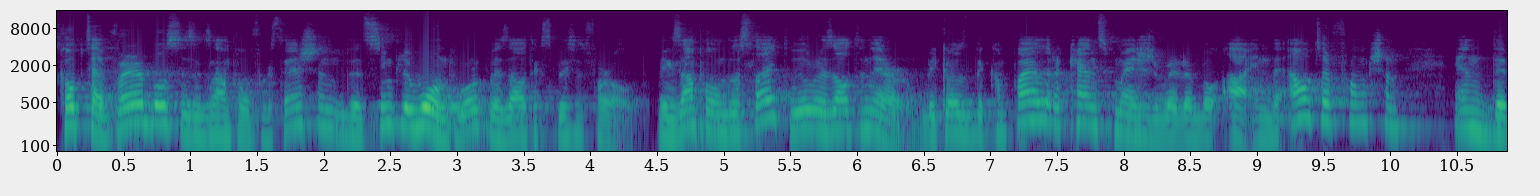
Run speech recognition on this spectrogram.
ScopedTypeVariables is an example of extension that simply won't work without explicit for all. The example on the slide will result in error because the compiler can't match the variable a in the outer function and the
